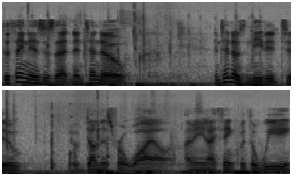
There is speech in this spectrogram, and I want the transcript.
the thing is is that Nintendo Nintendo's needed to have done this for a while. I mean, I think with the Wii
